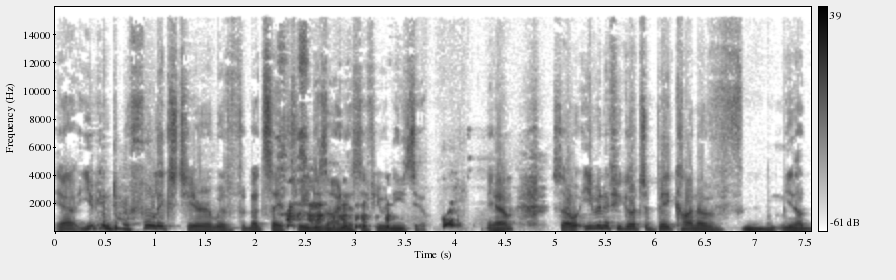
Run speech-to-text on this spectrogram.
Yeah you can do a full exterior with let's say three designers if you need to yeah. So even if you go to big kind of, you know,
